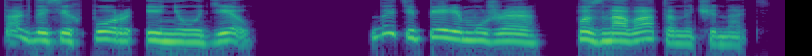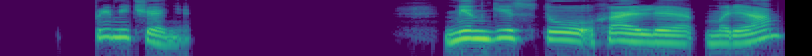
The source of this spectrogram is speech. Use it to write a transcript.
так до сих пор и не удел. Да теперь им уже поздновато начинать. Примечание. Менгисту Хайле Мариам,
